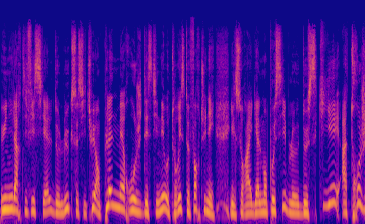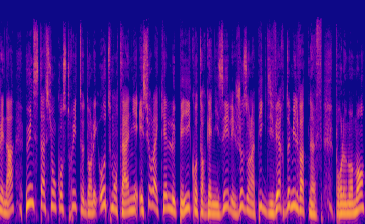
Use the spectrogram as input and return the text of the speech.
une île artificielle de luxe située en pleine mer Rouge destinée aux touristes fortunés. Il sera également possible de skier à Trojena, une station construite dans les hautes montagnes et sur laquelle le pays compte organiser les Jeux olympiques d'hiver 2029. Pour le moment,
